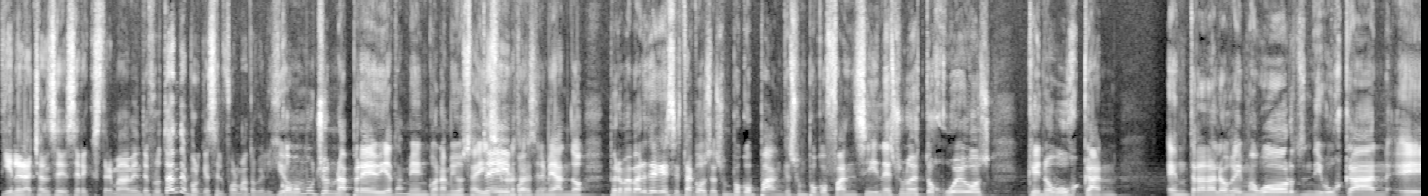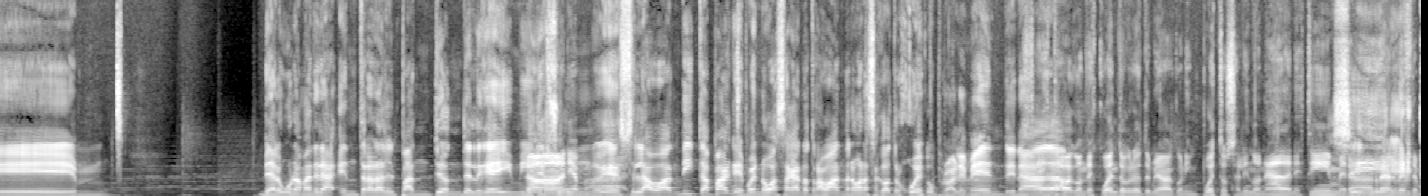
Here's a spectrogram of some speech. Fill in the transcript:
tiene la chance de ser extremadamente frustrante porque es el formato que eligió. Como mucho en una previa también con amigos ahí, Sí, si no lo puede estás ser. streameando. Pero me parece que es esta cosa, es un poco punk, es un poco fanzine, es uno de estos juegos que no buscan entrar a los Game Awards, ni buscan eh, de alguna manera entrar al panteón del gaming. No, es, ni a un- es la bandita punk, y después no va a sacar otra banda, no van a sacar otro juego probablemente, nada. Estaba con descuento, creo que terminaba con impuestos saliendo nada en Steam, era realmente es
